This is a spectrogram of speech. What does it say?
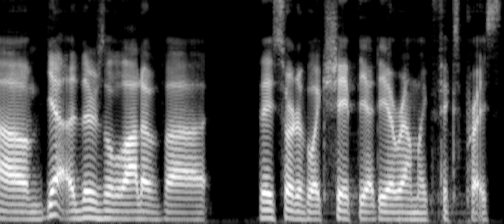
Um, yeah, there's a lot of, uh, they sort of like shape the idea around like fixed price,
